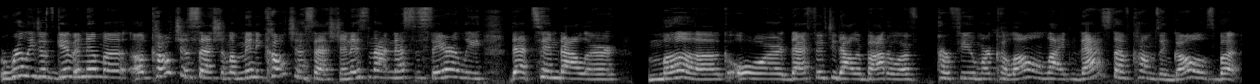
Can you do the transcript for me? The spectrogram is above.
really just giving them a, a coaching session, a mini coaching session. It's not necessarily that $10 mug or that $50 bottle of perfume or cologne. Like that stuff comes and goes, but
